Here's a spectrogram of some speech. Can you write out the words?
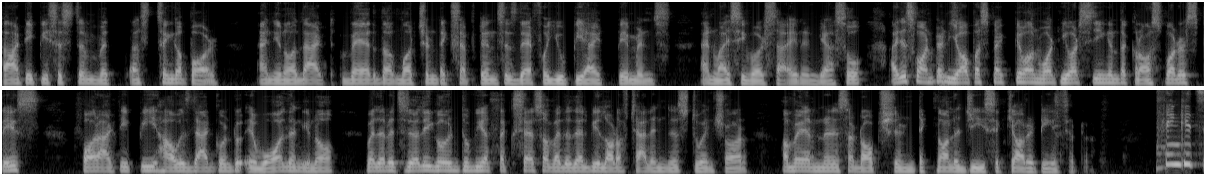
RTP system with Singapore, and you know that where the merchant acceptance is there for UPI payments and vice versa in India. So I just wanted your perspective on what you are seeing in the cross-border space for RTP. How is that going to evolve, and you know whether it's really going to be a success or whether there'll be a lot of challenges to ensure awareness, adoption, technology, security, etc. I think it's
